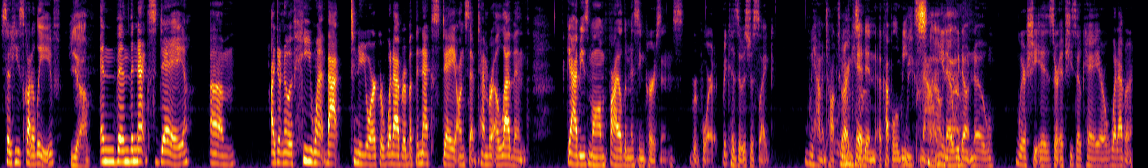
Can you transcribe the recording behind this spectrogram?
So he's got to leave. yeah, And then the next day, um, I don't know if he went back to New York or whatever, but the next day on September 11th, Gabby's mom filed a missing persons report because it was just like, we haven't talked to our kid in a couple of weeks, weeks now. now, You know, we don't know where she is or if she's okay or whatever.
